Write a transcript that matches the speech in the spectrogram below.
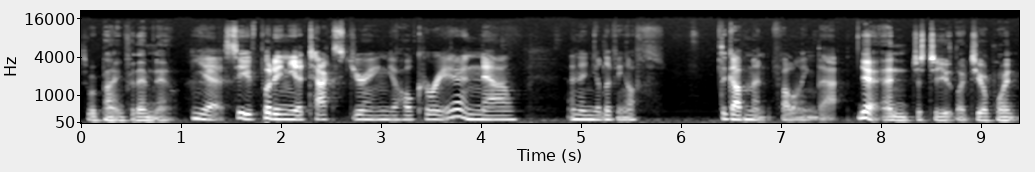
So we're paying for them now. Yeah, so you've put in your tax during your whole career, and now, and then you're living off the government following that. Yeah. And just to like, to your point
